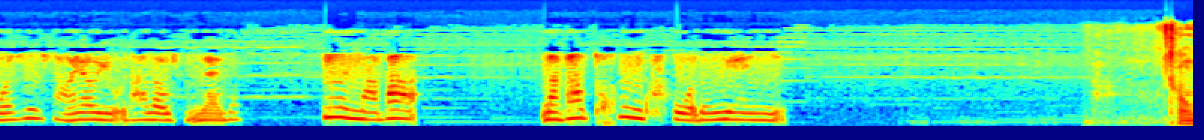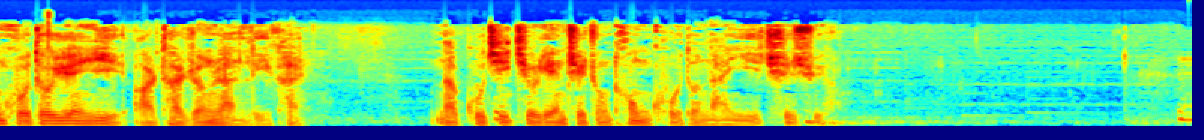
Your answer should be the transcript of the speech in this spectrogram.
我是想要有他的存在的，就是哪怕哪怕痛苦我都愿意。痛苦都愿意，而他仍然离开，那估计就连这种痛苦都难以持续了。对。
